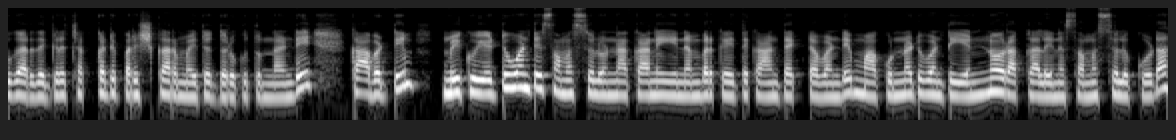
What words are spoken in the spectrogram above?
గారి దగ్గర చక్కటి పరిష్కారం అయితే దొరుకుతుందండి. కాబట్టి మీకు ఎటువంటి సమస్యలు ఉన్నా కానీ ఈ నెంబర్కి అయితే కాంటాక్ట్ అవ్వండి. మాకున్నటువంటి ఎన్నో రకాలైన సమస్యలు కూడా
